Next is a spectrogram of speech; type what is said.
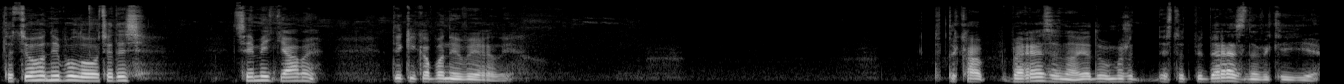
то цього не було. Це десь цими днями дикі кабани вирили. Тут така березина, я думаю, може десь тут підберезновики є.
